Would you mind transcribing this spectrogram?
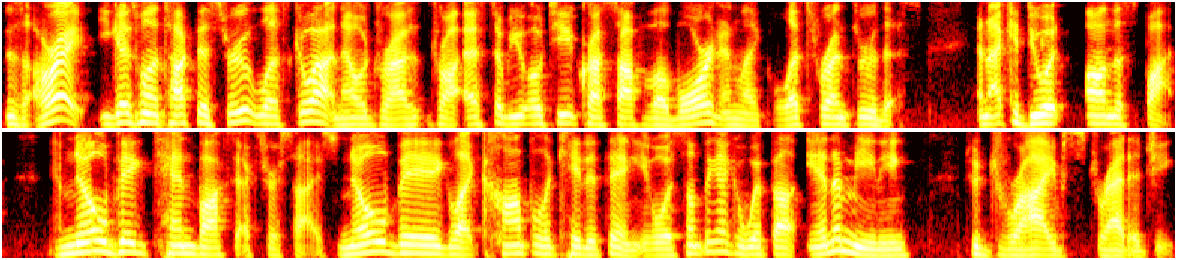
It's all right. You guys want to talk this through? Let's go out and I would draw draw SWOT across top of a board and like let's run through this. And I could do it on the spot. No big 10 box exercise, no big like complicated thing. It was something I could whip out in a meeting to drive strategy.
